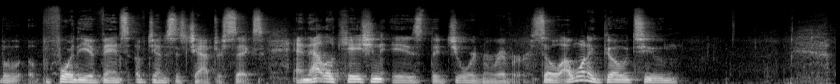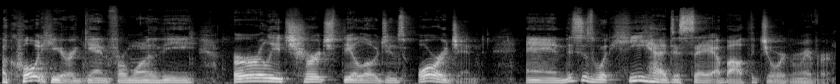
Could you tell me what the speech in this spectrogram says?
before the events of Genesis chapter 6. And that location is the Jordan River. So I want to go to a quote here again from one of the early church theologians, Origen, and this is what he had to say about the Jordan River.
